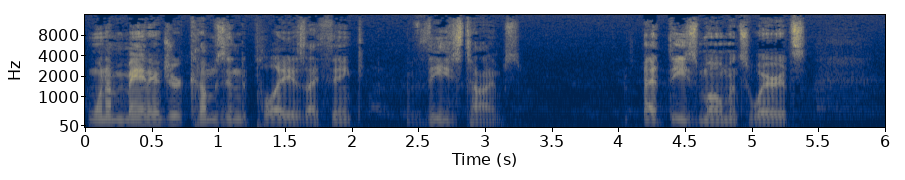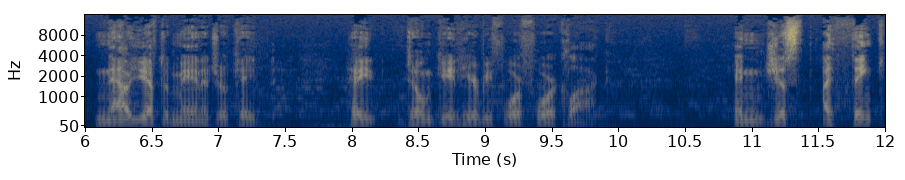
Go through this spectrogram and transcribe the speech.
when a manager comes into play, is I think these times, at these moments where it's now you have to manage, okay, hey, don't get here before 4 o'clock. And just, I think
